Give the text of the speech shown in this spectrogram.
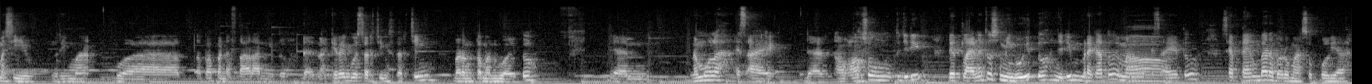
masih nerima buat apa pendaftaran gitu. Dan akhirnya gue searching searching bareng teman gue itu dan nemu lah SI dan langsung itu jadi deadline itu seminggu itu. Jadi mereka tuh emang oh. SI itu September baru masuk kuliah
